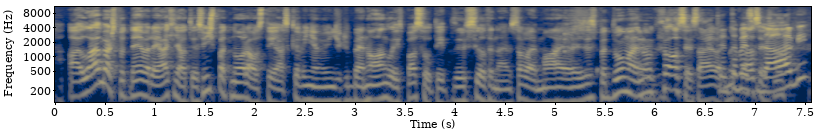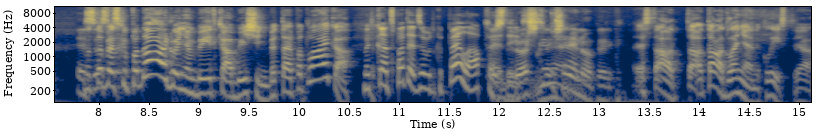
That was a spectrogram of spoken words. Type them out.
Ā, Lamberts pat nevarēja atļauties. Viņš pat noraustījās, ka viņam viņš gribēja no Anglijas pasūtīt siltinājumu savai mājai. Es pat domāju, nu, klausies, Aivar. Tad Nu, tāpēc klausies, dārgi. Nu, nu, tāpēc, ka par dārgu viņam bija kā bišķiņi, bet tāpat laikā. Bet kāds pateica, varbūt, ka pēlē Tas ir droši, apēdīs. ka viņš nenopirka. Es tā, tā, tādu leņķēnu klīst. Jā.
